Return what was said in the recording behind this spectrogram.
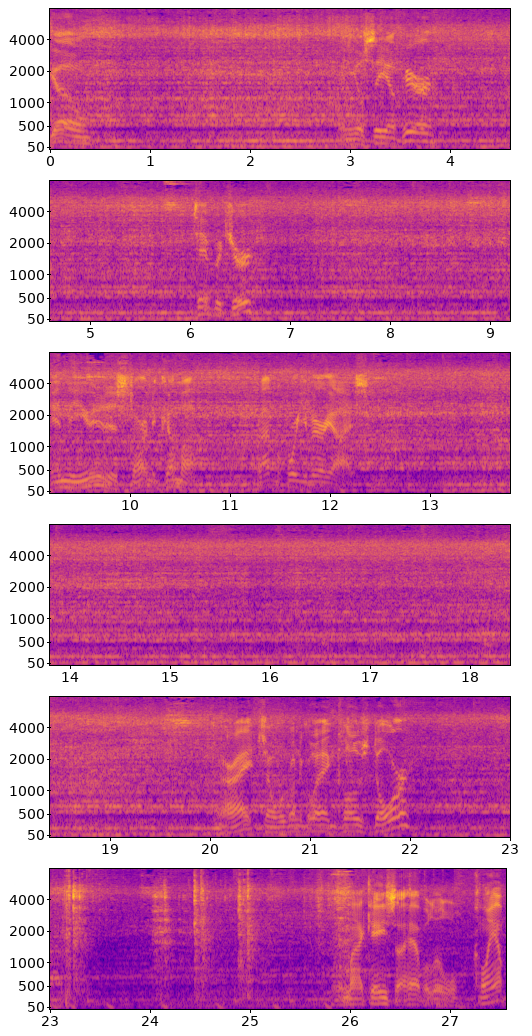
go. And you'll see up here, temperature in the unit is starting to come up right before your very eyes. All right, so we're going to go ahead and close door. In my case, I have a little clamp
